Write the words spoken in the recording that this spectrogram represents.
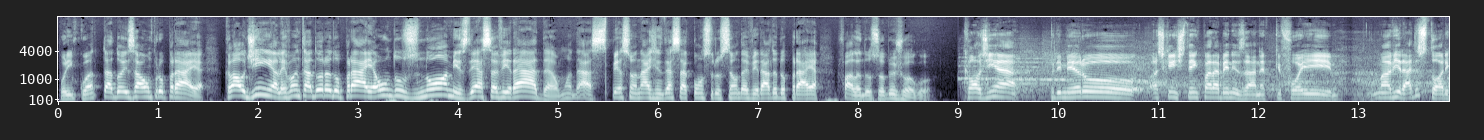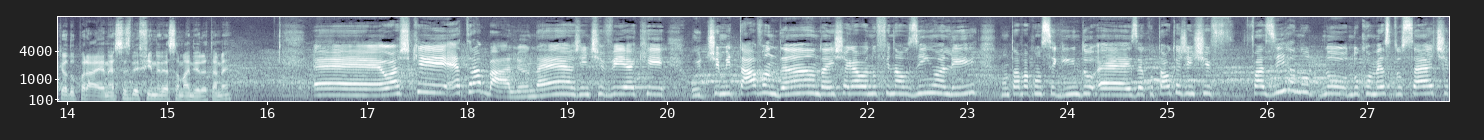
Por enquanto tá 2 a 1 pro Praia. Claudinha, levantadora do Praia, um dos nomes dessa virada, uma das personagens dessa construção da virada do Praia, falando sobre o jogo. Claudinha, primeiro, acho que a gente tem que parabenizar, né? Porque foi uma virada histórica do Praia, né? Vocês definem dessa maneira também? É, eu acho que é trabalho, né? A gente via que o time estava andando, aí chegava no finalzinho ali, não estava conseguindo é, executar o que a gente fazia no, no, no, começo do set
